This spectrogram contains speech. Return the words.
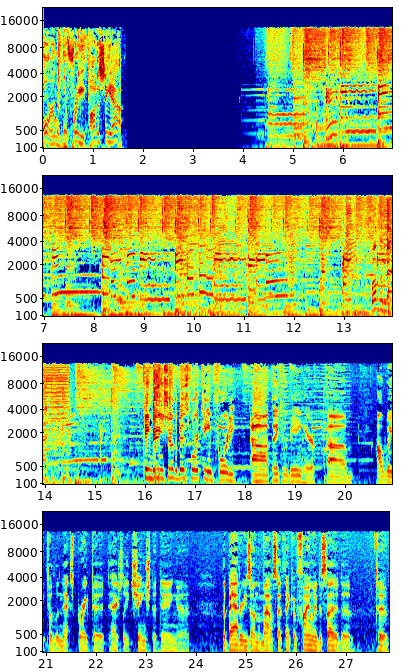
or with the free Audacy app. Welcome back. King Banaian Show, the Biz 1440. Uh, thank you for being here. Um, I'll wait till the next break to actually change the dang uh, the batteries on the mouse. I think I've finally decided to to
